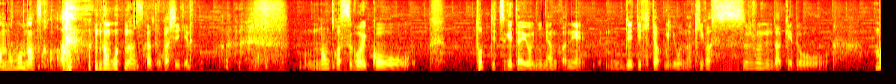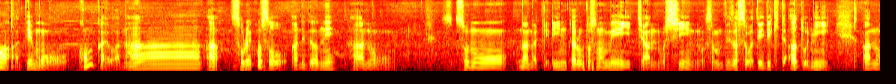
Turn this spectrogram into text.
あんなもんなんすか？あんなもんなんすかっておかしいけど。なんかすごいこう取ってつけたようになんかね出てきたような気がするんだけどまあでも今回はなあそれこそあれだねあのそのなんだっけ凛太郎とそのメイちゃんのシーンのそのデザストが出てきた後にあの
